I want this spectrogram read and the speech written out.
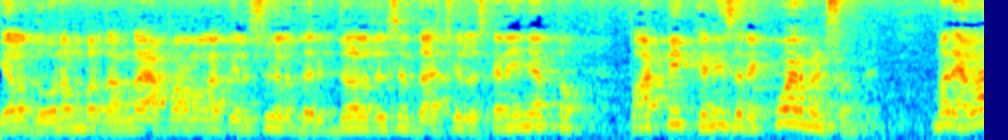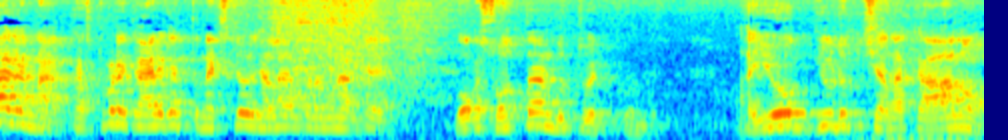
ఇలా దో నెంబర్ దందా వ్యాపారంలా తెలుసు ఇలా దరిద్రాలు తెలుసు దాచుకెళ్ళి తెలుసు. కానీ ఏం చేస్తాం? పార్టీకి కనీస రిక్వైర్మెంట్స్ ఉంటాయి. మరి ఎలాగన్నా కష్టపడే కార్యకర్త నెక్స్ట్ లెవెల్కి ఎలా వెళ్తారన్నా అంటే ఒక సూత్రాన్ని గుర్తుపెట్టుకోండి. అయోగ్యుడు క్షణకాలం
